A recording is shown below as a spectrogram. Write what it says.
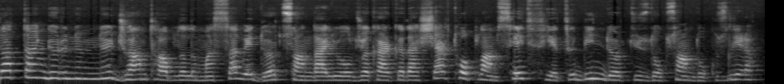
Rattan görünümlü cam tablalı masa ve 4 sandalye olacak arkadaşlar. Toplam set fiyatı 1499 lira.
